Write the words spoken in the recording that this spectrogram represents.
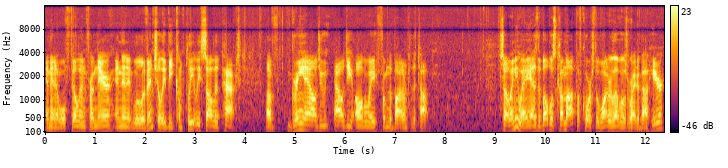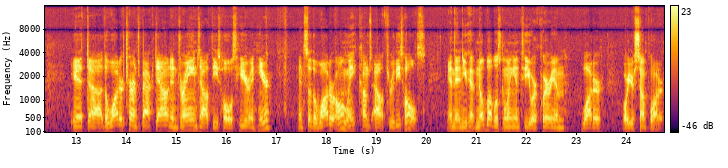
and then it will fill in from there, and then it will eventually be completely solid packed of green algae, algae all the way from the bottom to the top. So anyway, as the bubbles come up, of course the water level is right about here. It, uh, the water turns back down and drains out these holes here and here. And so the water only comes out through these holes. And then you have no bubbles going into your aquarium water or your sump water.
